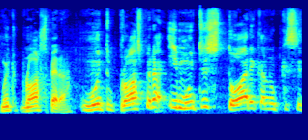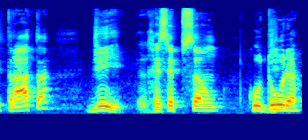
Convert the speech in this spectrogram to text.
muito próspera, muito próspera e muito histórica no que se trata de recepção, cultura,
